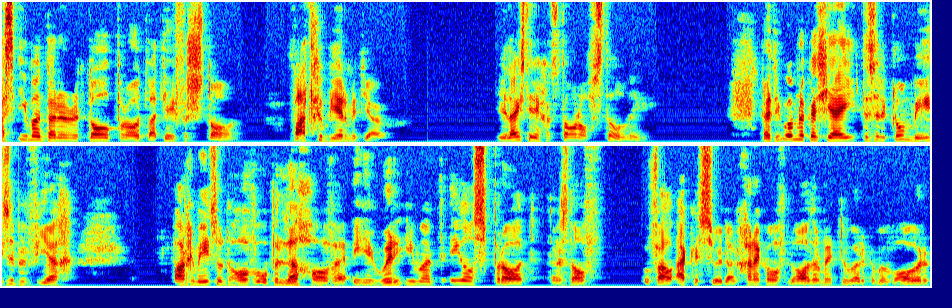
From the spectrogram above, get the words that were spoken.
as iemand dan in 'n taal praat wat jy verstaan, wat gebeur met jou? Jy luister jy gaan staan of stil, nê? Dat die oomblik as jy tussen 'n klomp mense beweeg argumente onthawe op 'n lughawe en jy hoor iemand Engels praat, dan is daar ofwel ek is so, dan gaan ek half nader met te hoor kom waaroor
